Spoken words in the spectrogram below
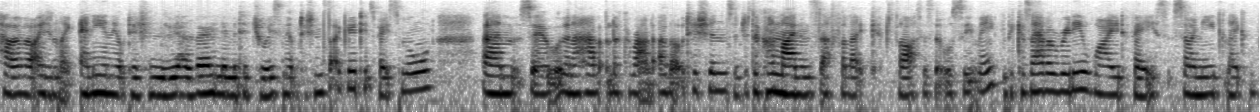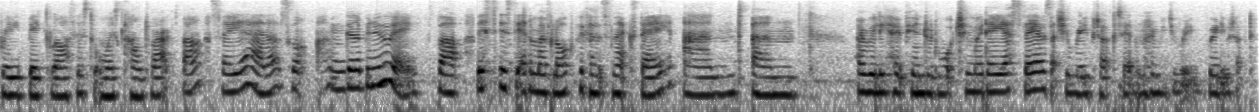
However, I didn't like any in the opticians. We had a very limited choice in the opticians that I go to. It's very small. Um, so we're gonna have a look around other opticians and just look online and stuff for like glasses that will suit me because I have a really wide face so I need like really big glasses to almost counteract that so yeah that's what I'm gonna be doing but this is the end of my vlog because it's the next day and um, I really hope you enjoyed watching my day yesterday I was actually really productive and hoping to be really, really productive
